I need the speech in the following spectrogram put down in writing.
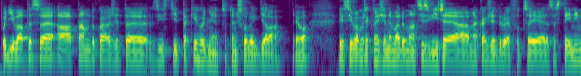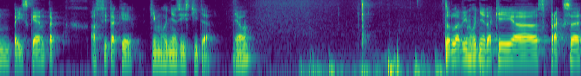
podíváte se a tam dokážete zjistit taky hodně, co ten člověk dělá. Jo? Jestli vám řekne, že nemá domácí zvíře a na každé druhé foce je se stejným pejskem, tak asi taky tím hodně zjistíte. Jo? Tohle vím hodně taky eh, z praxe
